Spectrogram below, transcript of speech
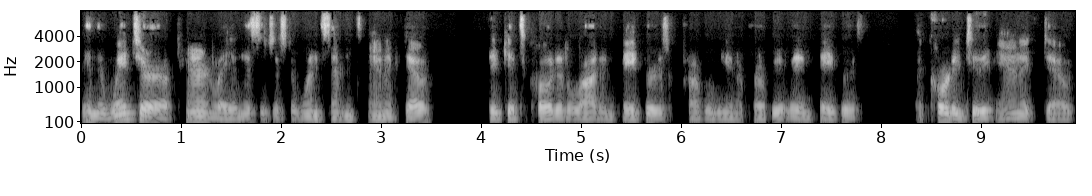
In the winter, apparently, and this is just a one sentence anecdote, it gets quoted a lot in papers, probably inappropriately in papers. According to the anecdote,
